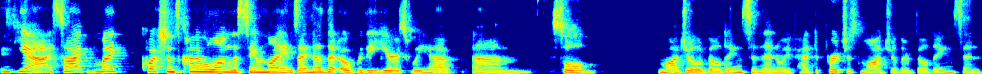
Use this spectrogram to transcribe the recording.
yeah, so I, my question's kind of along the same lines. I know that over the years we have um, sold modular buildings and then we've had to purchase modular buildings and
